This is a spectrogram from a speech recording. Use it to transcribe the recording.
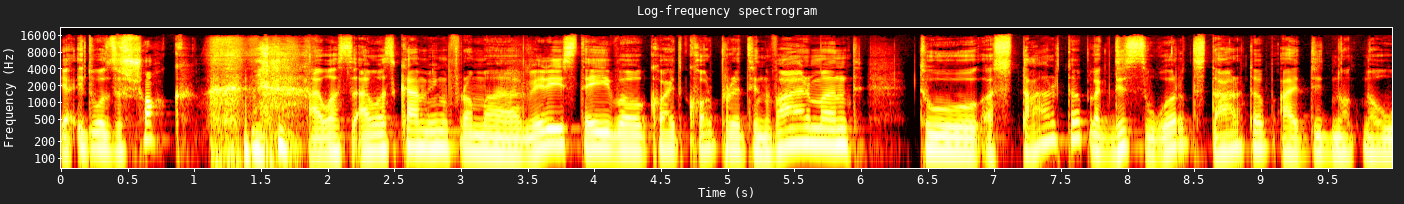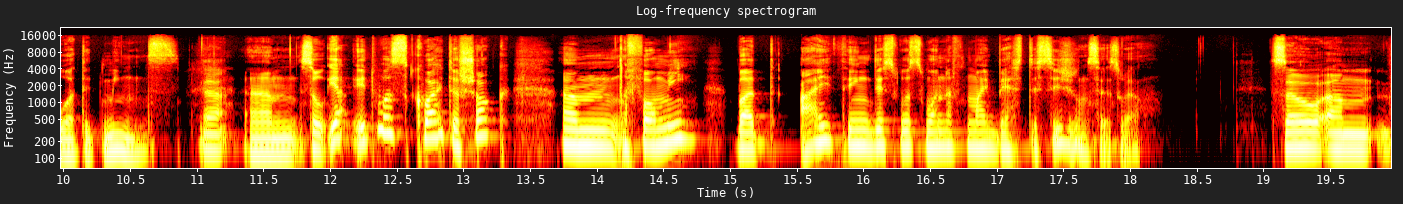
yeah, it was a shock. I was I was coming from a very stable, quite corporate environment to a startup. Like this word startup, I did not know what it means. Yeah. Um, so yeah, it was quite a shock um, for me. But I think this was one of my best decisions as well. So um,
